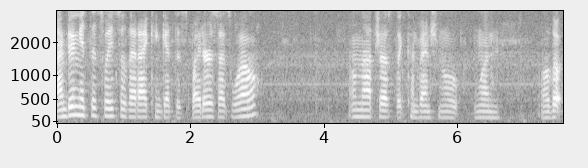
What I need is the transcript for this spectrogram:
I'm doing it this way so that I can get the spiders as well. Well, not just the conventional one, although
